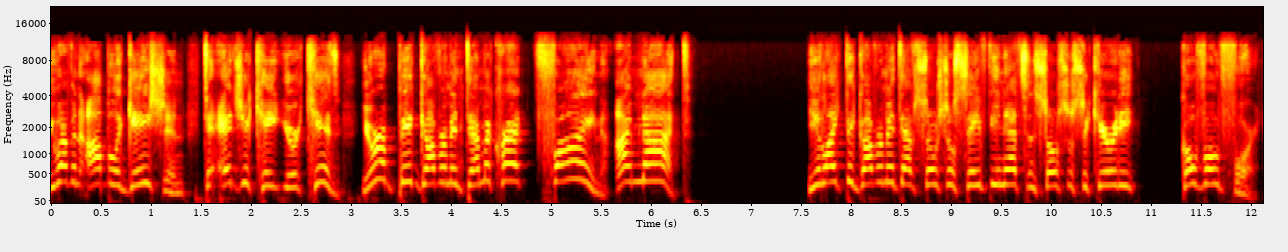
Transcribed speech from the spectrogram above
You have an obligation to educate your kids. You're a big government Democrat? Fine. I'm not. You like the government to have social safety nets and social security? Go vote for it.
